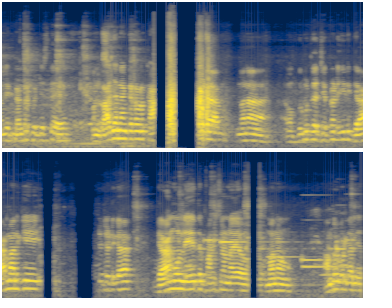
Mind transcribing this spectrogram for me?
మళ్ళీ టెండర్ పెట్టిస్తే మన రాజాని వెంకటరమణ మన గురుమూర్తి గారు చెప్పినట్టు ఇది గ్రామానికి గా గ్రామంలో ఏదైతే ఫంక్షన్ ఉన్నాయో మనం అందరూ కూడా దాన్ని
